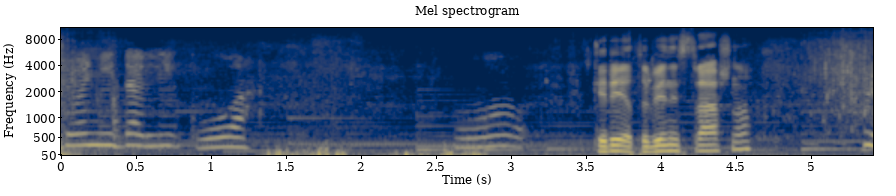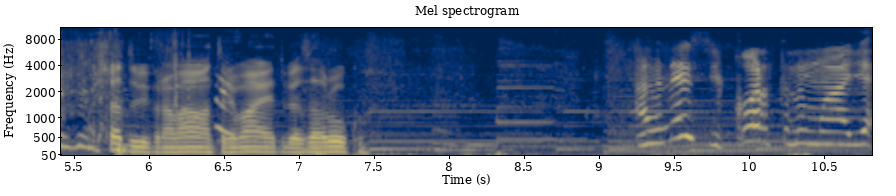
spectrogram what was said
Що недалеко. Кирил, тобі не страшно? А що тобі про мама тримає тебе за руку? А мене сікор тримає.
